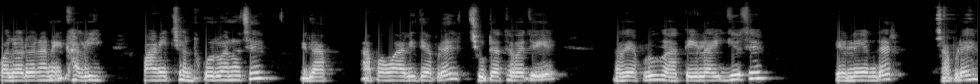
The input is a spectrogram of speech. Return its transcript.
પલાળવાના નહીં, ખાલી પાણી છંટકોરવાનું છે. એટલે આ- આ પૌવા આ રીતે આપણે છૂટા થવા જોઈએ. હવે આપણું આ તેલ આવી ગયું છે. તેલની અંદર આપણે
